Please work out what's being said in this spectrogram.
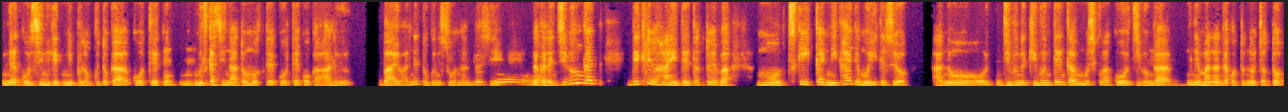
ね、こう心理的にブロックとか、こう抵抗、うん難しいなと思って、こう抵抗がある場合はね、特にそうなんだし。だから自分ができる範囲で、例えば、もう月1回、2回でもいいですよ。あの、自分の気分転換、もしくはこう自分がね、うん学んだことのちょっと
